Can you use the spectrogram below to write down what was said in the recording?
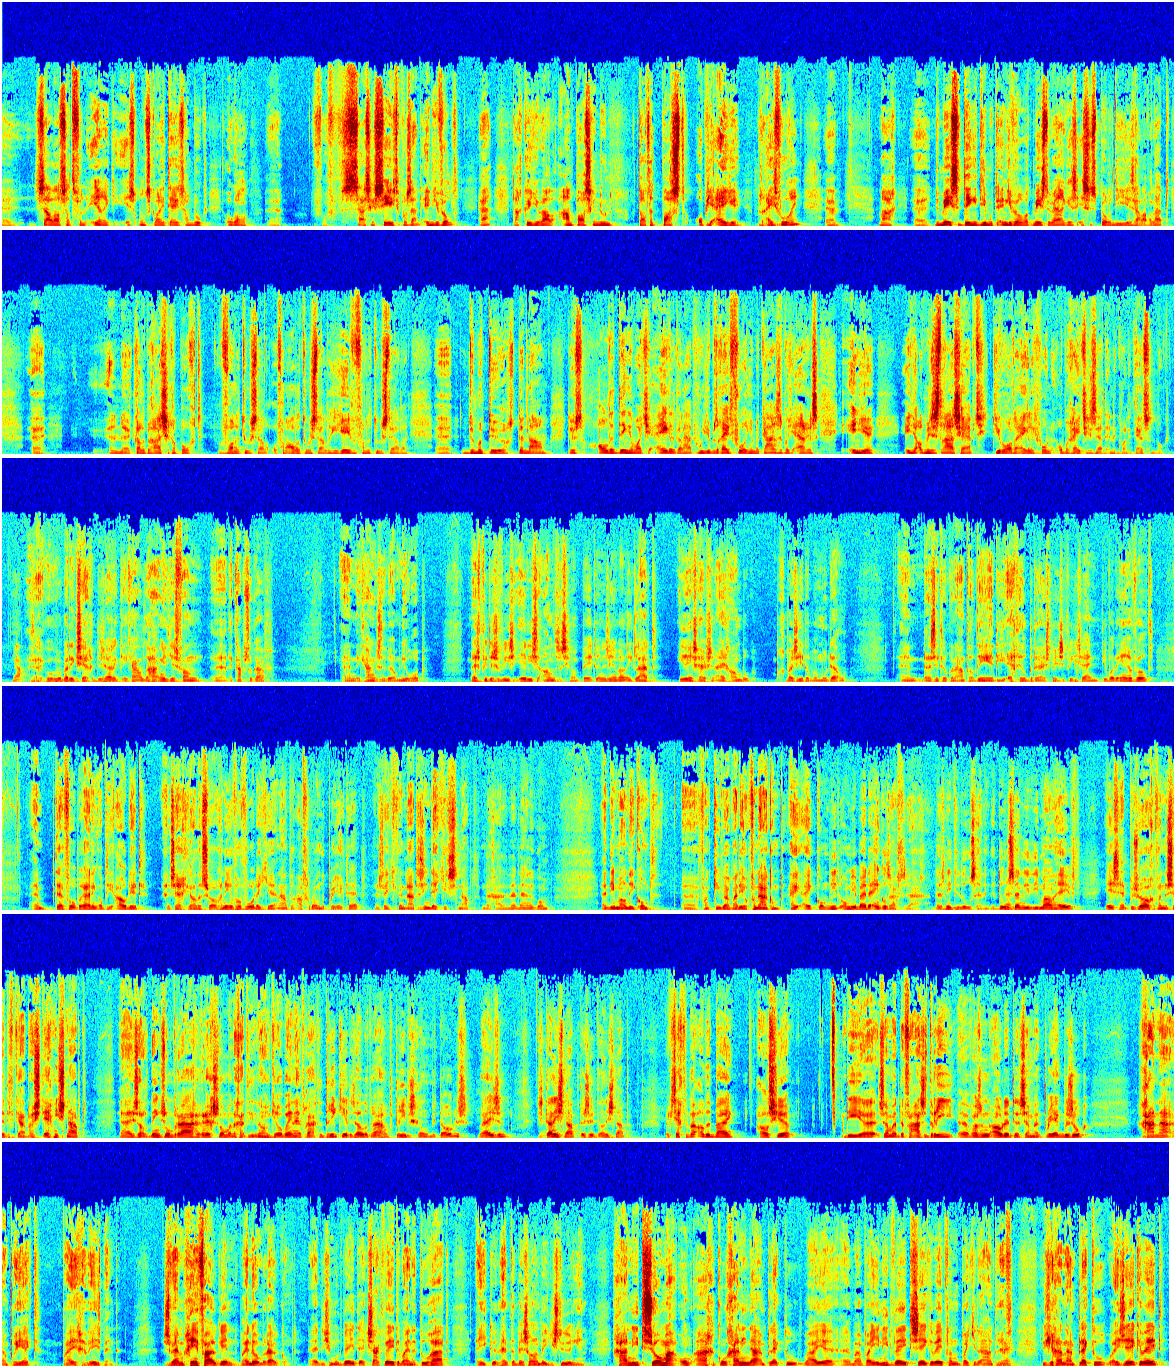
zelfs dat van Erik is ons kwaliteitshandboek ook al eh, voor 60, 70 procent ingevuld. Hè? Daar kun je wel aanpassingen doen dat het past op je eigen bedrijfsvoering. Eh, maar de meeste dingen die moeten ingevuld, wat het meeste werk is, is de spullen die je zelf al hebt. Een calibratieraport van het toestel of van alle toestellen, gegevens van de toestellen, eh, de monteurs, de naam. Dus al de dingen wat je eigenlijk al hebt, hoe je bedrijfsvoering in elkaar zit, wat je ergens in je, in je administratie hebt, die worden eigenlijk gewoon op een rijtje gezet in de kwaliteitshandboek. ja. Dat is eigenlijk ook wat ik zeg. Dus eigenlijk, ik haal de hangetjes van eh, de kapstok af. En ik hang ze er weer opnieuw op. Mijn filosofie is eerder iets anders dan van Peter. In de zin van, ik laat... Iedereen schrijft zijn eigen handboek. Gebaseerd op een model. En daar zitten ook een aantal dingen die echt heel bedrijfsspecifiek zijn. Die worden ingevuld. En ter voorbereiding op die audit eh, zeg ik altijd... Zorg in ieder geval voor dat je een aantal afgeronde projecten hebt. Dus dat je kunt laten zien dat je het snapt. Daar gaat het uiteindelijk om. En die man die komt eh, van Kiwa, waar hij ook vandaan komt. Hij, hij komt niet om je bij de enkels af te zagen. Dat is niet de doelstelling. De doelstelling die die man heeft, is het bezorgen van een certificaat. Maar als je het echt niet snapt, ja, hij zal het linksom vragen, rechtsom, en dan gaat hij er nog een keer op heen. Hij vraagt er drie keer dezelfde vraag op drie verschillende methodes, wijzen. Als je dan niet snapt, dan zul je het wel niet snappen. Maar ik zeg er wel altijd bij, als je die, eh, zeg maar, de fase 3 van zo'n audit, dat is, zeg maar het projectbezoek, ga naar een project waar je geweest bent. Zwem geen fuik in waar je nooit meer uitkomt. Dus je moet weten, exact weten waar je naartoe gaat. En je kunt, hebt er best wel een beetje sturing in. Ga niet zomaar onaangekondigd, ga niet naar een plek toe waar je, eh, waarvan je niet weet, zeker weet van wat je er aantreft. Nee. Dus je gaat naar een plek toe waar je zeker weet,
